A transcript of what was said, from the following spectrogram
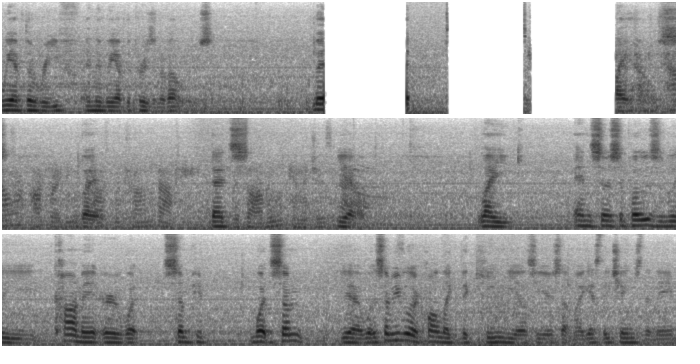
We have the Reef, and then we have the Prison of Elders. Lighthouse. But That's yeah. like, and so supposedly Comet or what some people, what some, yeah, what some people are calling like the King DLC or something. I guess they changed the name,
